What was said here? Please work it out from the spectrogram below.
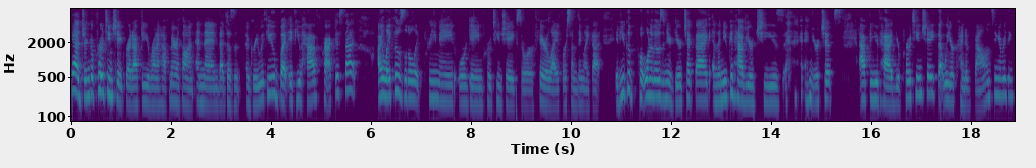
yeah, drink a protein shake right after you run a half marathon, and then that doesn't agree with you. But if you have practiced that, I like those little like pre-made Orgain protein shakes or Fairlife or something like that. If you could put one of those in your gear check bag and then you can have your cheese and your chips after you've had your protein shake, that way you're kind of balancing everything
